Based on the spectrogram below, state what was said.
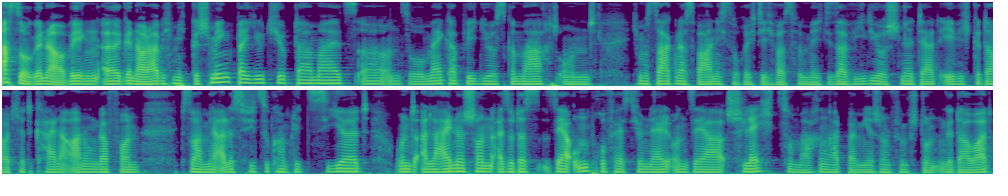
Ach so, genau, wegen, äh, genau, da habe ich mich geschminkt bei YouTube damals äh, und so Make-up-Videos gemacht und ich muss sagen, das war nicht so richtig was für mich. Dieser Videoschnitt, der hat ewig gedauert, ich hatte keine Ahnung davon. Das war mir alles viel zu kompliziert und alleine schon, also das sehr unprofessionell und sehr schlecht zu machen, hat bei mir schon fünf Stunden gedauert.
